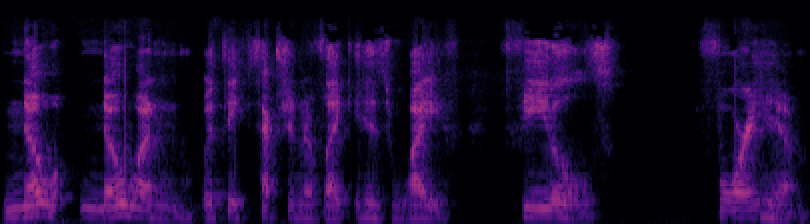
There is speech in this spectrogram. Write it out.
No no one with the exception of like his wife feels for him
